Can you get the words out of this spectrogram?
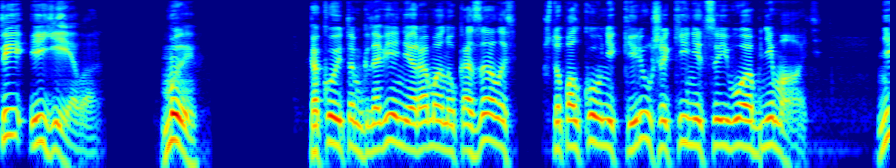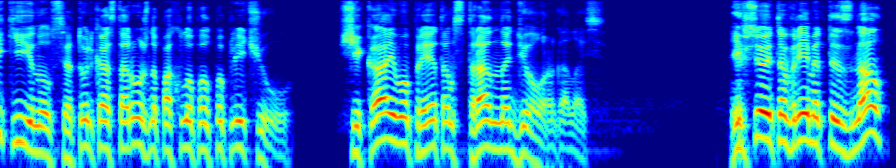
Ты и Ева. Мы». Какое-то мгновение Роману казалось, что полковник Кирюша кинется его обнимать. Не кинулся, только осторожно похлопал по плечу. Щека его при этом странно дергалась. «И все это время ты знал?»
